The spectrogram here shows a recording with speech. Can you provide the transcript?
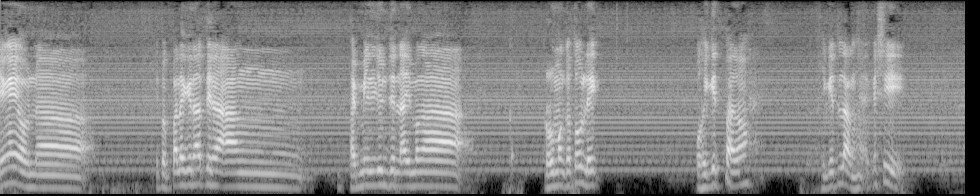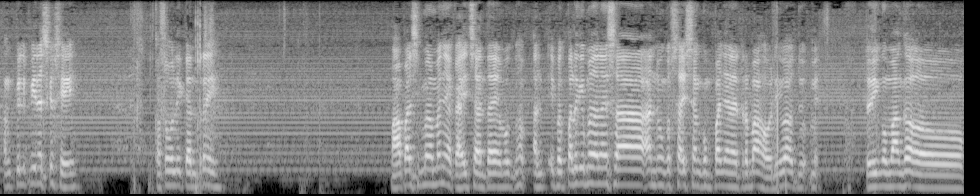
Eh ngayon, uh, ipagpalagay natin na ang 5 million din ay mga Roman Catholic o higit pa, no? Higit lang. Eh, kasi, ang Pilipinas kasi, Catholic country. Mapapansin mo naman yan, kahit saan tayo, mag, al- ipagpalagay mo na lang sa, anong, sa isang kumpanya na trabaho, di ba? Tuwing umaga o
